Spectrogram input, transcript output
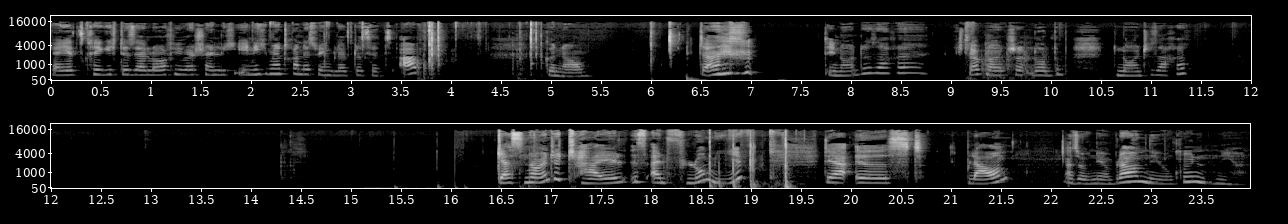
Ja, jetzt kriege ich das I love you wahrscheinlich eh nicht mehr dran, deswegen bleibt das jetzt ab. Genau. Dann die neunte Sache. Ich glaube, die neunte Sache. Das neunte Teil ist ein Flummi. Der ist blau. Also neonblau, neongrün, neon.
